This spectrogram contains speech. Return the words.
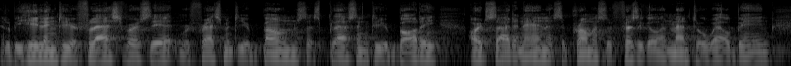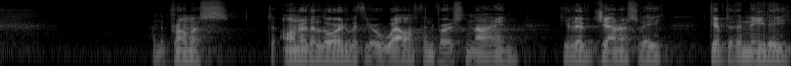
It'll be healing to your flesh, verse 8, and refreshment to your bones. That's blessing to your body, outside and in. It's a promise of physical and mental well being. And the promise to honor the Lord with your wealth in verse 9. If you live generously, give to the needy,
